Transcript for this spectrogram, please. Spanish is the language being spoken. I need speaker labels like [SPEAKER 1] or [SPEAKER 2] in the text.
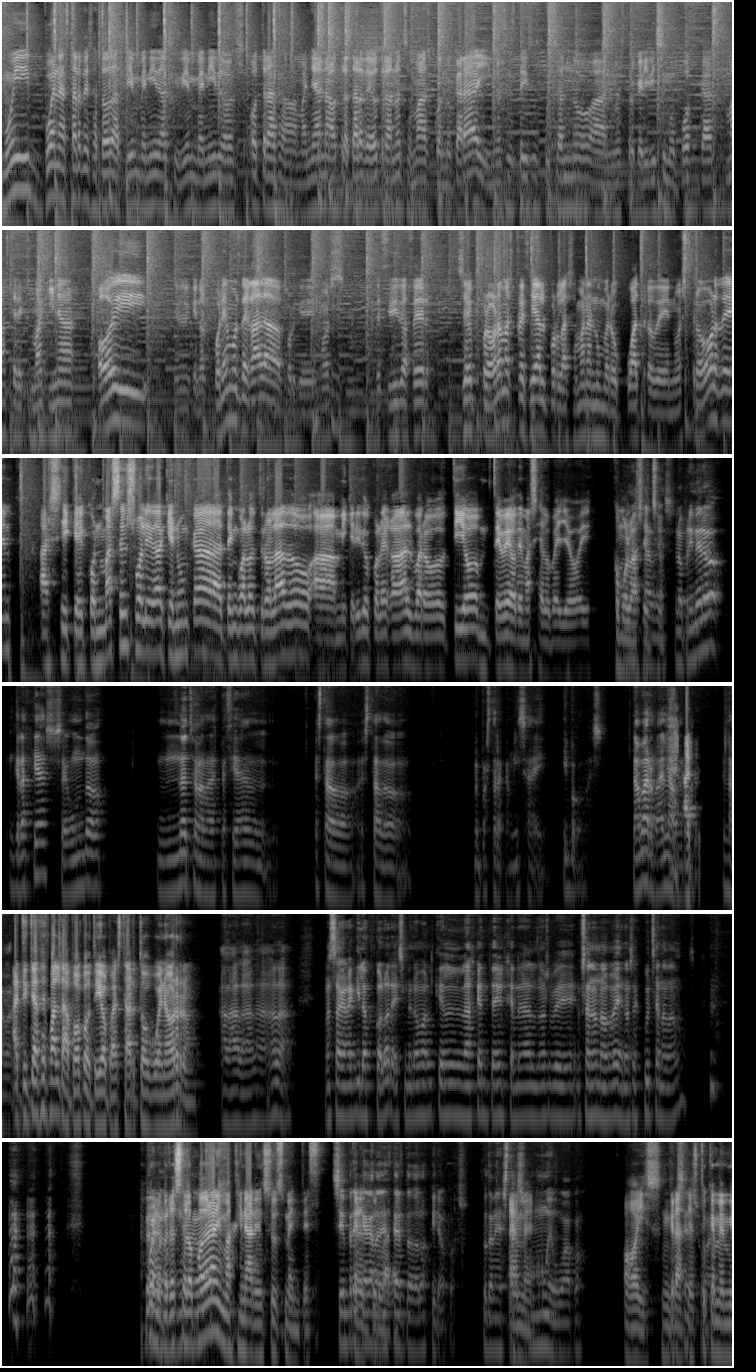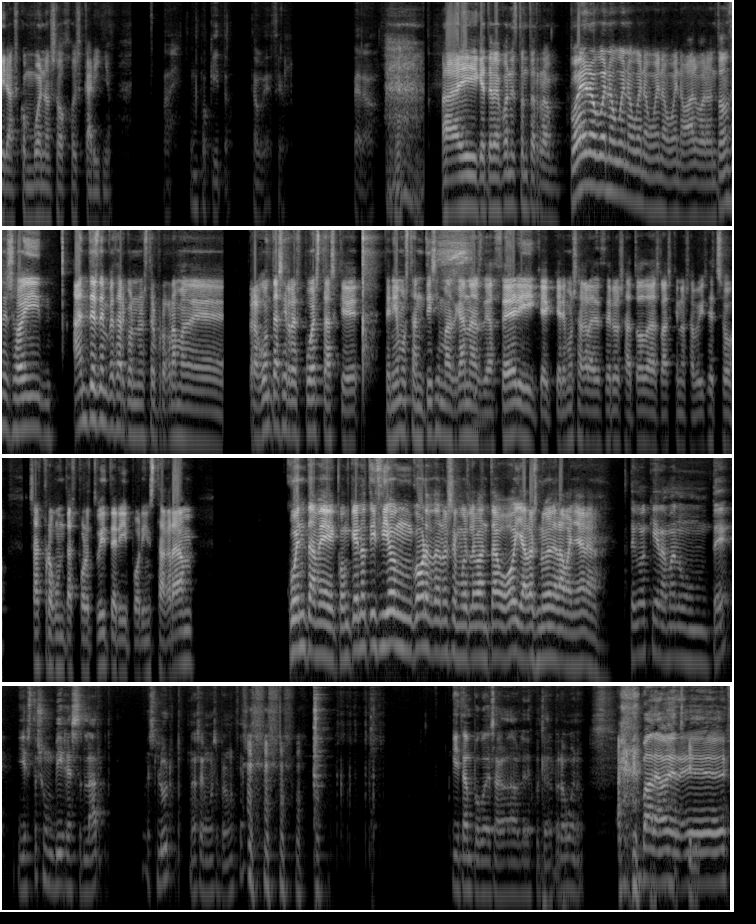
[SPEAKER 1] Muy buenas tardes a todas, bienvenidas y bienvenidos otra mañana, otra tarde, otra noche más, cuando caray nos estéis escuchando a nuestro queridísimo podcast Master X Máquina. Hoy en el que nos ponemos de gala porque hemos decidido hacer ese programa especial por la semana número 4 de nuestro orden. Así que con más sensualidad que nunca tengo al otro lado a mi querido colega Álvaro. Tío, te veo demasiado bello hoy. ¿Cómo lo has hecho?
[SPEAKER 2] Lo primero, gracias. Segundo, no he hecho nada especial. He estado. He estado... Me he puesto la camisa y, poco más. La barba, es la barba.
[SPEAKER 1] A, a ti te hace falta poco, tío, para estar todo buen horro.
[SPEAKER 2] Ala, ala, ala, ala. Vamos a sacar aquí los colores. Menos mal que la gente en general nos ve. O sea, no nos ve, nos escucha nada más.
[SPEAKER 1] bueno, pero se lo podrán imaginar en sus mentes.
[SPEAKER 2] Siempre hay que agradecer todos los piropos. Tú también estás muy guapo.
[SPEAKER 1] Ois, gracias. Tú que me miras con buenos ojos, cariño.
[SPEAKER 2] un poquito, tengo que decirlo. Pero.
[SPEAKER 1] Ay, que te me pones tonto rom. Bueno, bueno, bueno, bueno, bueno, bueno, Álvaro. Entonces hoy, antes de empezar con nuestro programa de preguntas y respuestas que teníamos tantísimas ganas de hacer y que queremos agradeceros a todas las que nos habéis hecho esas preguntas por Twitter y por Instagram. Cuéntame, ¿con qué notición gordo nos hemos levantado hoy a las 9 de la mañana?
[SPEAKER 2] Tengo aquí en la mano un té y esto es un Big Slurp, Slurp, no sé cómo se pronuncia. Quizá un poco desagradable de escuchar, pero bueno. Vale, a ver. Eh,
